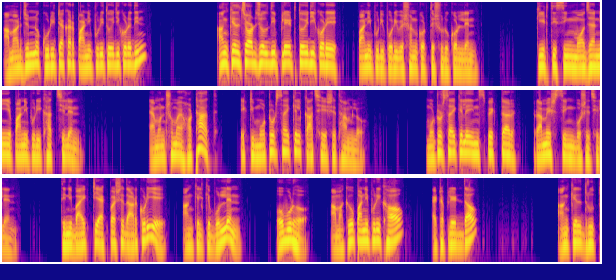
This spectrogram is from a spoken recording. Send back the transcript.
আমার জন্য কুড়ি টাকার পানিপুরি তৈরি করে দিন। আঙ্কেল চটজলদি প্লেট তৈরি করে পানিপুরি পরিবেশন করতে শুরু করলেন। কীর্তি সিং মজা নিয়ে পানিপুরি খাচ্ছিলেন। এমন সময় হঠাৎ একটি মোটরসাইকেল কাছে এসে থামল। মোটরসাইকেলে ইন্সপেক্টর রামেশ সিং বসেছিলেন। তিনি বাইকটি একপাশে দাঁড় করিয়ে আঙ্কেলকে বললেন, ও বুড়ো আমাকেও পানিপুরি খাওয়াও, একটা প্লেট দাও। আঙ্কেল দ্রুত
